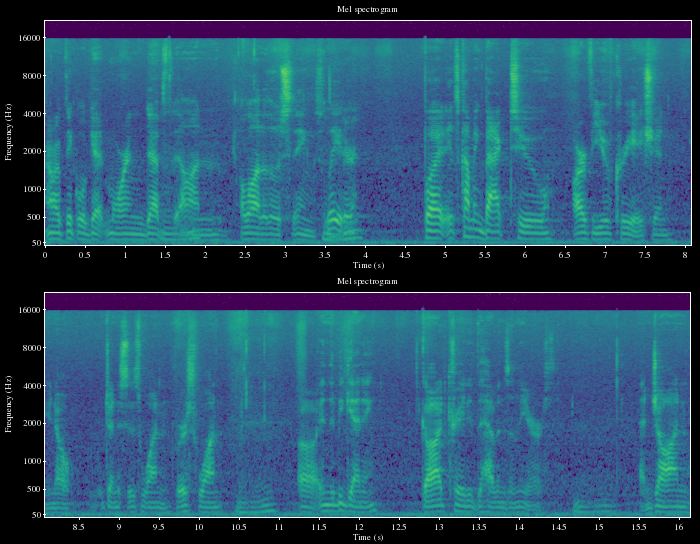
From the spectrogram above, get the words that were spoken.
And I think we'll get more in depth Mm-hmm. on a lot of those things later. But it's coming back to our view of creation, you know, Genesis 1, verse one Mm-hmm. Uh, in the beginning, God created the heavens and the earth. Mm-hmm. And John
